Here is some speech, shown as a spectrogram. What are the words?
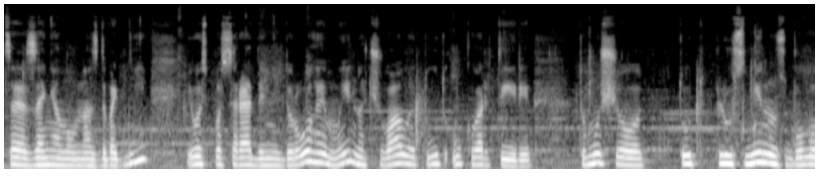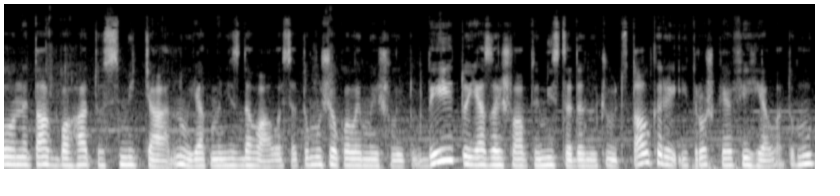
це зайняло у нас два дні. І ось посередині дороги ми ночували тут у квартирі, тому що тут плюс-мінус було не так багато сміття, ну як мені здавалося. Тому що коли ми йшли туди, то я зайшла в те місце, де ночують сталкери, і трошки офігела. Тому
